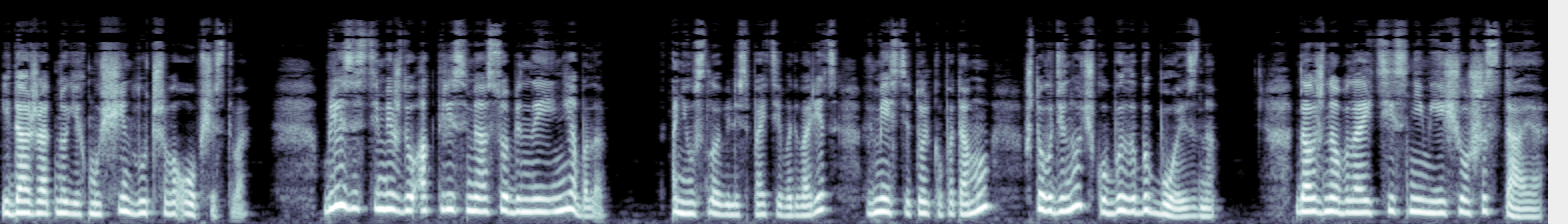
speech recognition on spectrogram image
и даже от многих мужчин лучшего общества. Близости между актрисами особенной не было. Они условились пойти во дворец вместе только потому, что в одиночку было бы боязно. Должна была идти с ними еще шестая,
